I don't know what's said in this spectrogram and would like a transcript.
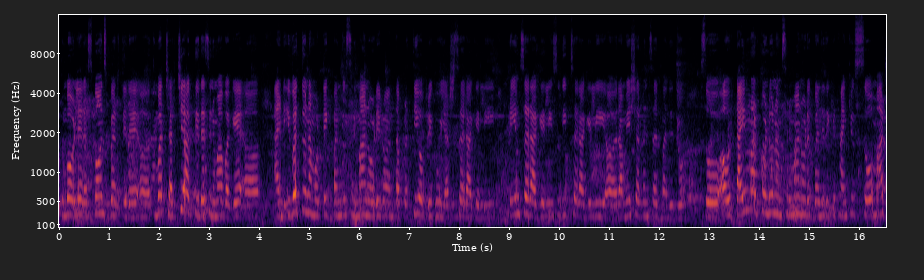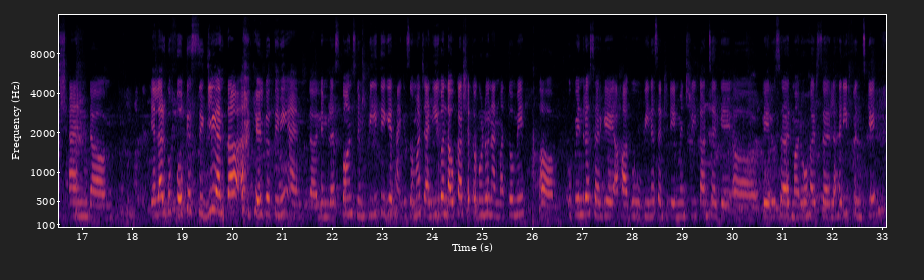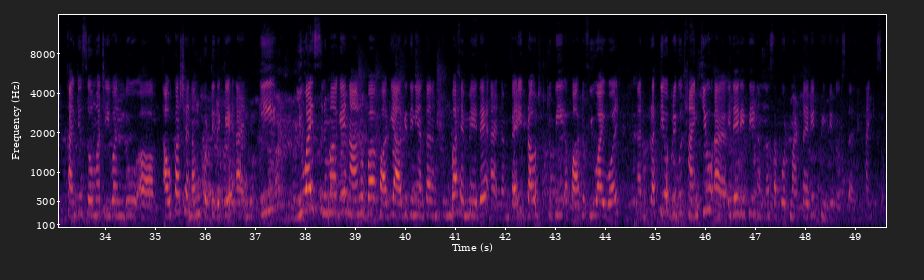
ತುಂಬ ಒಳ್ಳೆ ರೆಸ್ಪಾನ್ಸ್ ಬರ್ತಿದೆ. ತುಂಬ ಚರ್ಚೆ ಆಗ್ತಿದೆ ಸಿನಿಮಾ ಬಗ್ಗೆ. ಆ್ಯಂಡ್ ಇವತ್ತು ನಮ್ಮ ಒಟ್ಟಿಗೆ ಬಂದು ಸಿನಿಮಾ ನೋಡಿರುವಂಥ ಪ್ರತಿಯೊಬ್ಬರಿಗೂ ಯಶ್ ಸರ್ ಆಗಿರಲಿ, ಪ್ರೇಮ್ ಸರ್ ಆಗಿರಲಿ, ಸುದೀಪ್ ಸರ್ ಆಗಿರಲಿ ರಮೇಶ್ ಅರವಿಂದ್ ಸರ್ ಬಂದಿದ್ರು. ಸೊ ಅವ್ರು ಟೈಮ್ ಮಾಡಿಕೊಂಡು ನಮ್ಮ ಸಿನಿಮಾ ನೋಡೋಕ್ಕೆ ಬಂದಿದ್ದಕ್ಕೆ thank you so much and ಎಲ್ಲರಿಗೂ ಫೋಕಸ್ ಸಿಗಲಿ ಅಂತ ಕೇಳ್ಕೊತೀನಿ. ಆ್ಯಂಡ್ ನಿಮ್ಮ ರೆಸ್ಪಾನ್ಸ್ ನಿಮ್ಮ ಪ್ರೀತಿಗೆ thank you so much and ಈ ಒಂದು ಅವಕಾಶ ತಗೊಂಡು ನಾನು ಮತ್ತೊಮ್ಮೆ ಉಪೇಂದ್ರ ಸರ್ಗೆ ಹಾಗೂ ವೀನಸ್ ಎಂಟರ್ಟೈನ್ಮೆಂಟ್ ಶ್ರೀಕಾಂತ್ ಸರ್ಗೆ ವೇಲು ಸರ್, ಮನೋಹರ್ ಸರ್, ಲಹರಿ ಫಿಲ್ಮ್ಸ್ಗೆ ಥ್ಯಾಂಕ್ ಯು ಸೋ ಮಚ್ ಈ ಒಂದು ಅವಕಾಶ ನಂಗೆ ಕೊಟ್ಟಿದ್ದಕ್ಕೆ. ಆ್ಯಂಡ್ ಈ ಯು ಐ ಸಿನಿಮಾಗೆ ನಾನೊಬ್ಬ ಭಾಗಿಯಾಗಿದ್ದೀನಿ ಅಂತ ನಂಗೆ ತುಂಬ ಹೆಮ್ಮೆ ಇದೆ. And am very proud to be a part of U I world and ಪ್ರತಿಯೊಬ್ಬರಿಗೂ ಥ್ಯಾಂಕ್ ಯು ಇದೇ ರೀತಿ ನಮ್ಮನ್ನ ಸಪೋರ್ಟ್ ಮಾಡ್ತಾ ಇರಿ, ಪ್ರೀತಿ ತೋರಿಸ್ತಾ ಇರಿ. Thank you so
